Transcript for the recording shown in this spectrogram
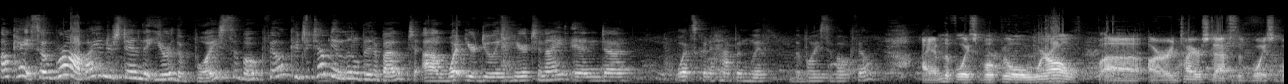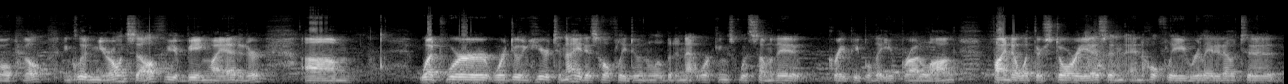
Okay, so Rob, I understand that you're the voice of Oakville. Could you tell me a little bit about uh, what you're doing here tonight and uh, what's going to happen with the voice of Oakville? I am the voice of Oakville. We're all, uh, our entire staff's the voice of Oakville, including your own self, being my editor. Um, what we're, we're doing here tonight is hopefully doing a little bit of networkings with some of the great people that you've brought along, find out what their story is, and, and hopefully relate it out to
